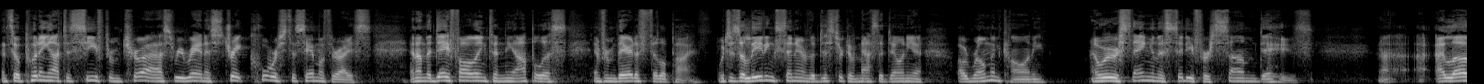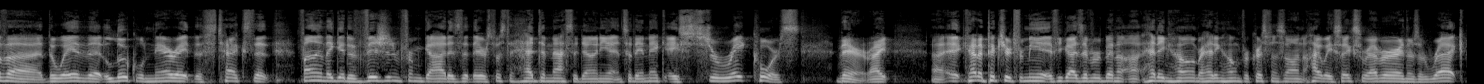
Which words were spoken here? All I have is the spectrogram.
And so, putting out to sea from Troas, we ran a straight course to Samothrace, and on the day following to Neapolis, and from there to Philippi, which is a leading center of the district of Macedonia, a Roman colony and we were staying in the city for some days. Uh, I love uh, the way that Luke will narrate this text that finally they get a vision from God is that they're supposed to head to Macedonia, and so they make a straight course there, right? Uh, it kind of pictured for me if you guys ever been uh, heading home or heading home for Christmas on Highway 6 wherever, and there's a wreck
